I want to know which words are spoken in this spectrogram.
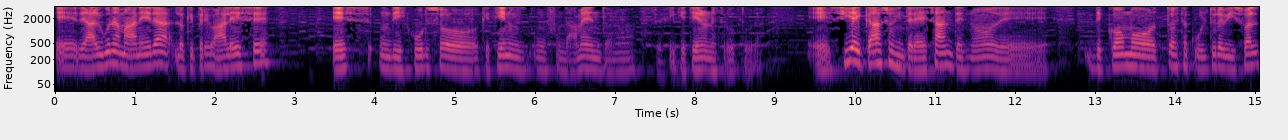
eh, de alguna manera lo que prevalece es un discurso que tiene un, un fundamento ¿no? Sí, sí. y que tiene una estructura. Sí hay casos interesantes ¿no? de, de cómo toda esta cultura visual,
